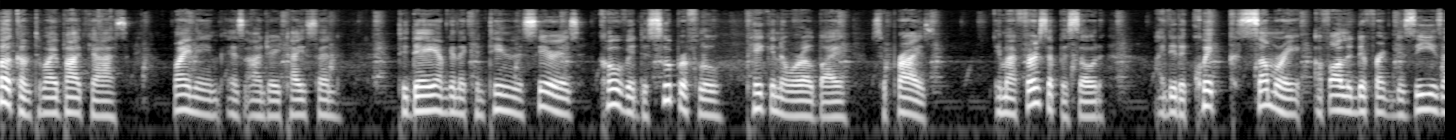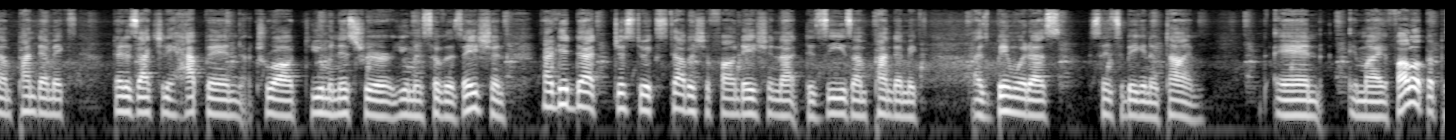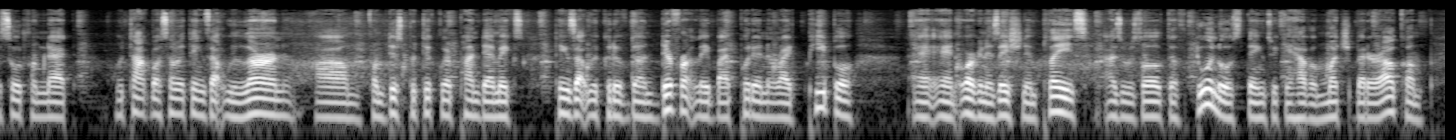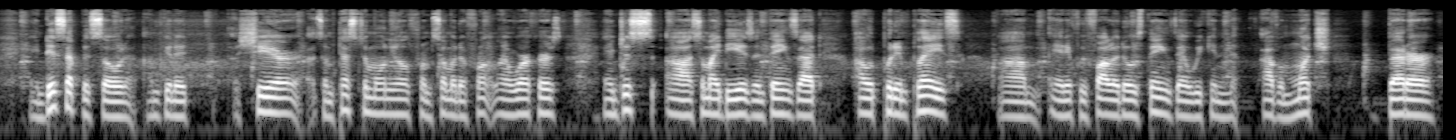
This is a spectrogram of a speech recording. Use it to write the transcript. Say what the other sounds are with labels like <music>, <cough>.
Welcome to my podcast. My name is Andre Tyson. Today I'm going to continue the series COVID the Super Flu Taking the World by Surprise. In my first episode, I did a quick summary of all the different disease and pandemics that has actually happened throughout human history or human civilization. I did that just to establish a foundation that disease and pandemics has been with us since the beginning of time. And in my follow up episode from that, we'll talk about some of the things that we learned um, from this particular pandemics, things that we could have done differently by putting the right people and, and organization in place. As a result of doing those things, we can have a much better outcome. In this episode, I'm going to share some testimonial from some of the frontline workers and just uh, some ideas and things that I would put in place. Um, and if we follow those things, then we can have a much better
